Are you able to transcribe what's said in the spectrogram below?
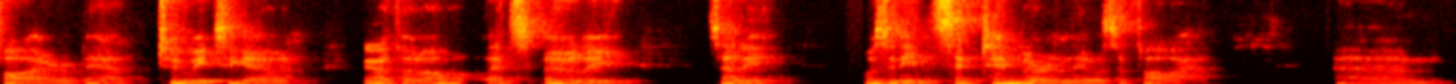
fire about two weeks ago and yeah. I thought, oh, that's early. It's only wasn't even September and there was a fire. Um,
